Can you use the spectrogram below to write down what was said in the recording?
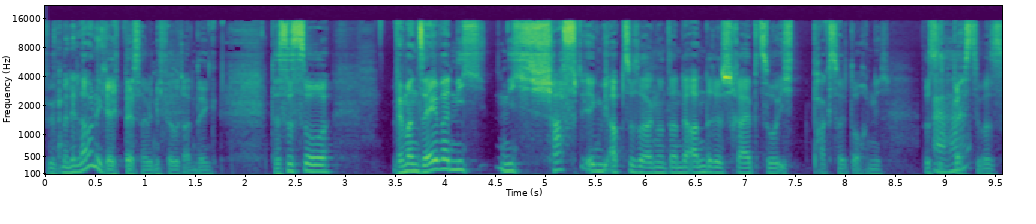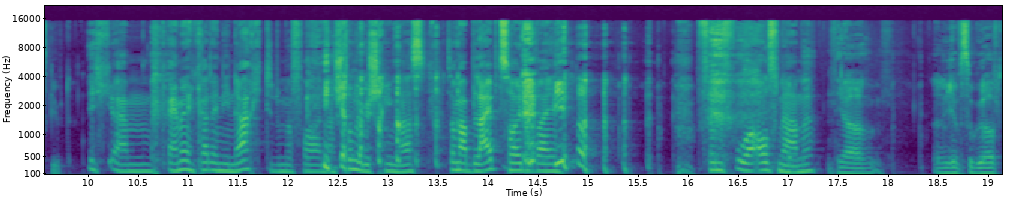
Wird meine Laune gleich besser, wenn ich daran denke. Das ist so, wenn man selber nicht, nicht schafft, irgendwie abzusagen und dann der andere schreibt so, ich pack's heute doch nicht. Das ist Aha. das Beste, was es gibt. Ich ähm, erinnere mich gerade an die Nachricht, die du mir vor einer Stunde geschrieben hast. Sag mal, bleibt's heute bei 5 Uhr Aufnahme? Ja, und ich habe so gehofft,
